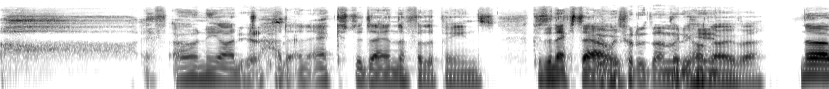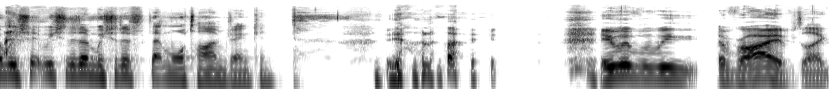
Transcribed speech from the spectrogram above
Oh, if only I'd Yes. had an extra day in the Philippines, because the next day I Yeah, we was could have done pretty hungover. No, we should we should have done. We should have spent more time drinking. Yeah, I know. Even when we arrived, like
